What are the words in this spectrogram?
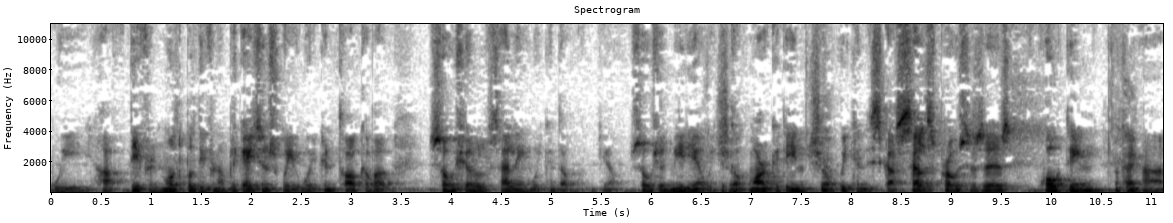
we have different multiple different applications. We we can talk about social selling, we can talk you know social media, we can Sure. talk marketing, Sure. we can discuss sales processes, quoting, Okay. uh,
